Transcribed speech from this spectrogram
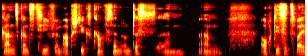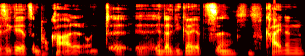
ganz, ganz tief im Abstiegskampf sind und das ähm, ähm, auch diese zwei Siege jetzt im Pokal und äh, in der Liga jetzt äh, keinen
